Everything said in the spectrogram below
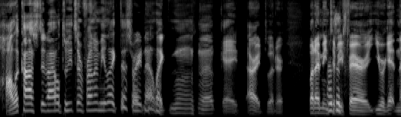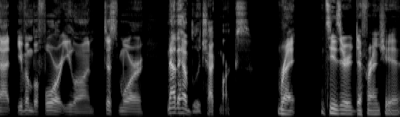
Holocaust denial tweets in front of me like this right now? Like, mm, okay, all right, Twitter. But I mean, Or to be the- fair, you were getting that even before Elon. Just more now they have blue check marks. Right. It's easier to differentiate.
